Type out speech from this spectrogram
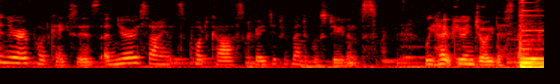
to Neuropodcases, a neuroscience podcast created for medical students. We hope you enjoy listening.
